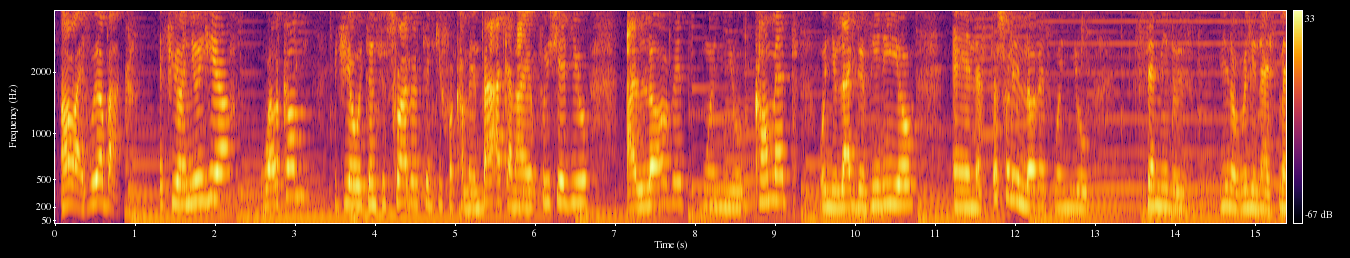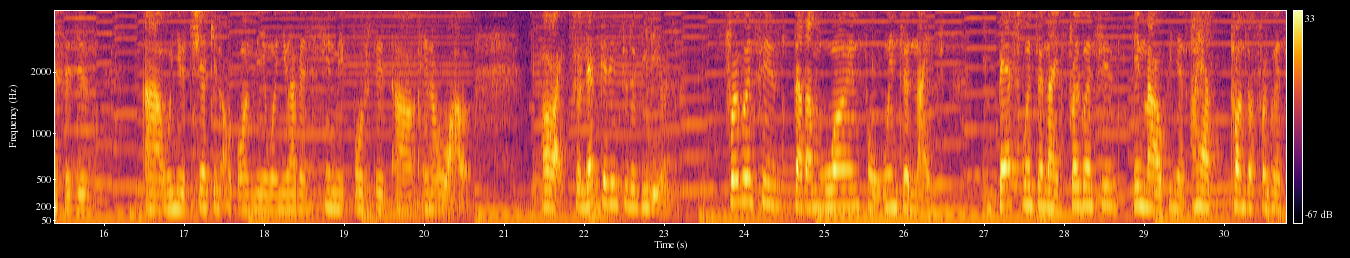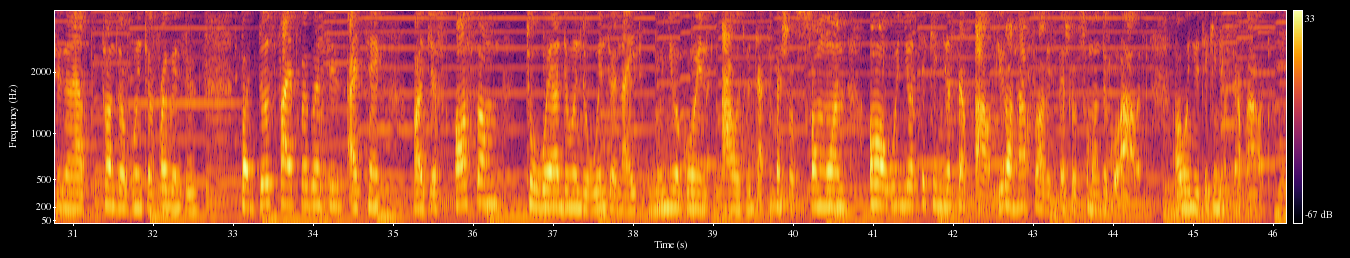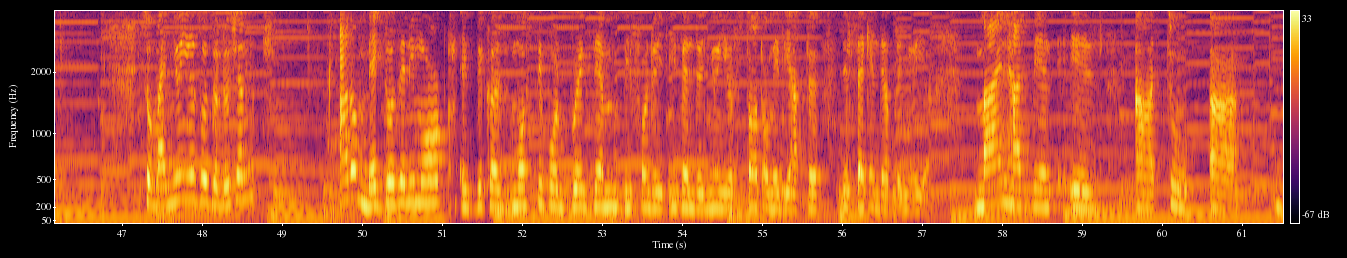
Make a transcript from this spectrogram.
All right we are back. If you are new here welcome. If you're a return subscriber thank you for coming back and I appreciate you. I love it when you comment when you like the video and especially love it when you send me those you know really nice messages uh, when you're checking up on me when you haven't seen me posted uh, in a while. Alright so let's get into the videos. Fragrances that I'm wearing for winter night. Best winter night fragrances in my opinion. I have tons of fragrances and I have tons of winter fragrances but those five fragrances I think are just awesome to wear during the winter night when you're going out with that special someone or when you're taking yourself out. You don't have to have a special someone to go out or when you're taking yourself out. So my new year's resolution I don't make those anymore. It's because most people break them before the, even the new year start or maybe after the second day of the new year. Mine has been is uh, to uh,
